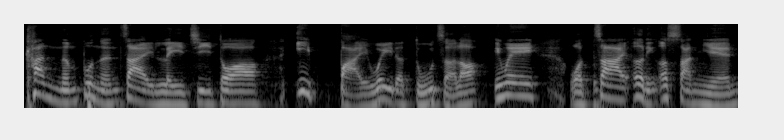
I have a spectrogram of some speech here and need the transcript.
看能不能再累积多一百位的读者咯。因为我在二零二三年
